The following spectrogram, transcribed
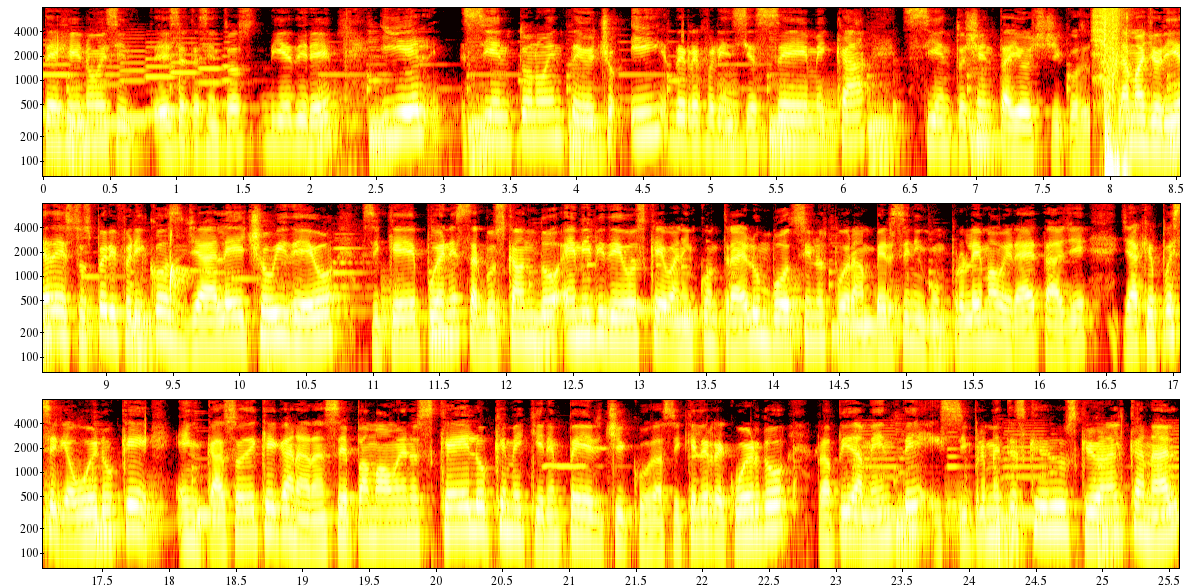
TG710 diré y el 198i de referencia CMK 188 chicos. La mayoría de estos periféricos ya le he hecho video, así que pueden estar buscando en mis videos que van a encontrar el unboxing, los podrán ver sin ningún problema, ver a detalle, ya que pues sería bueno que en caso de que ganaran sepa más o menos qué es lo que me quieren pedir chicos, así que les recuerdo rápidamente, simplemente es que se suscriban al canal,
